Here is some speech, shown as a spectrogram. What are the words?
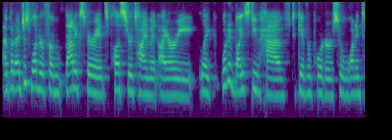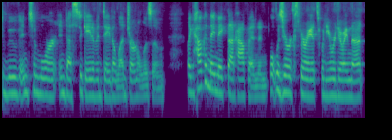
Uh, but I just wonder from that experience plus your time at IRE, like what advice do you have to give reporters who are wanting to move into more investigative and data led journalism? Like, how can they make that happen? And what was your experience when you were doing that?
